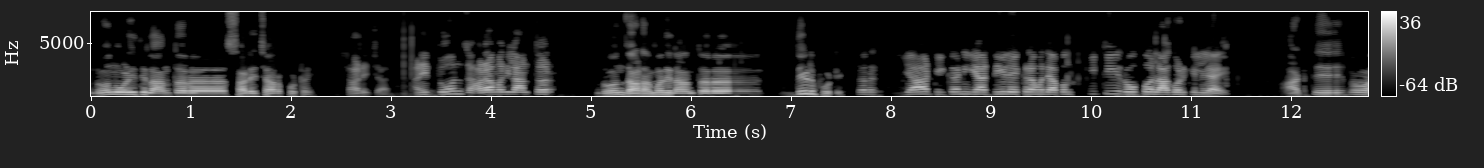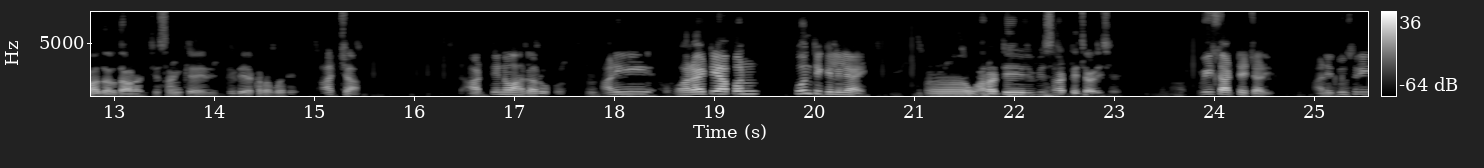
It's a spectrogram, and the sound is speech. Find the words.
दोन ओळीतील अंतर अं, साडेचार फूट आहे. साडेचार. आणि दोन झाडामधील अंतर? दोन झाडामधील अंतर अं, दीड फूट आहे. तर या ठिकाणी या दीड एकरामध्ये आपण किती रोपं लागवड केलेली आहे? आठ ते नऊ हजार झाडांची संख्या आहे दीड एकरामध्ये. अच्छा. आठ ते नऊ हजार रोपं. हं. आणि व्हरायटी आपण कोणती केलेली आहे? व्हरायटी वीस अठ्ठेचाळीस आहे. वीस अठ्ठेचाळीस. आणि दुसरी?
